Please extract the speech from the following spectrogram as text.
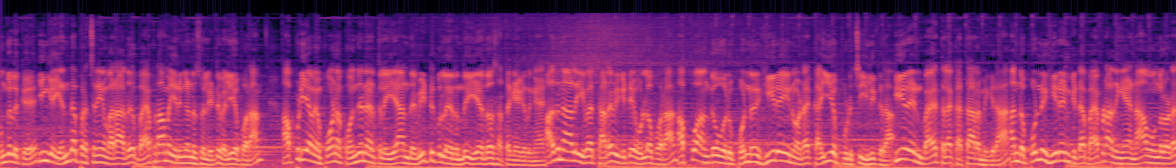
உங்களுக்கு இங்க எந்த பிரச்சனையும் வராது. பயப்படாம இருங்கன்னு சொல்லிட்டு வெளியே போறான். அப்படி அவன் போன கொஞ்ச நேரத்திலேயே அந்த வீட்டுக்குள்ள இருந்து ஏதோ சத்தம் கேக்குதுங்க. அதனால இவ தடவிக்கிட்டே உள்ள போறா. அப்போ அங்க ஒரு பொண்ணு ஹீரோயினோட கைய புடிச்சு இழுக்கிறா. ஹீரோயின் பயத்துல கத்த ஆரம்பிக்கிறா. அந்த பொண்ணு ஹீரோயின் கிட்ட பயப்படாதீங்க நான் உங்களோட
